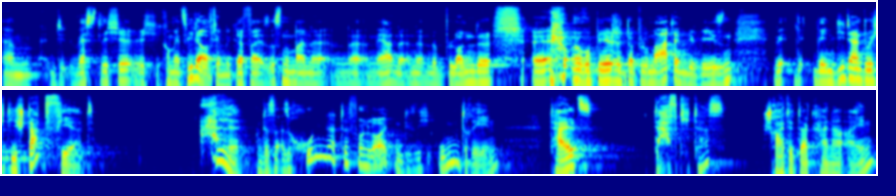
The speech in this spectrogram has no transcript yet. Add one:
ähm, westliche, ich komme jetzt wieder auf den Begriff, weil es ist nun mal eine, eine, eine, eine blonde äh, europäische Diplomatin gewesen, wenn die dann durch die Stadt fährt, alle, und das sind also hunderte von Leuten, die sich umdrehen, teils, darf die das? Schreitet da keiner ein?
